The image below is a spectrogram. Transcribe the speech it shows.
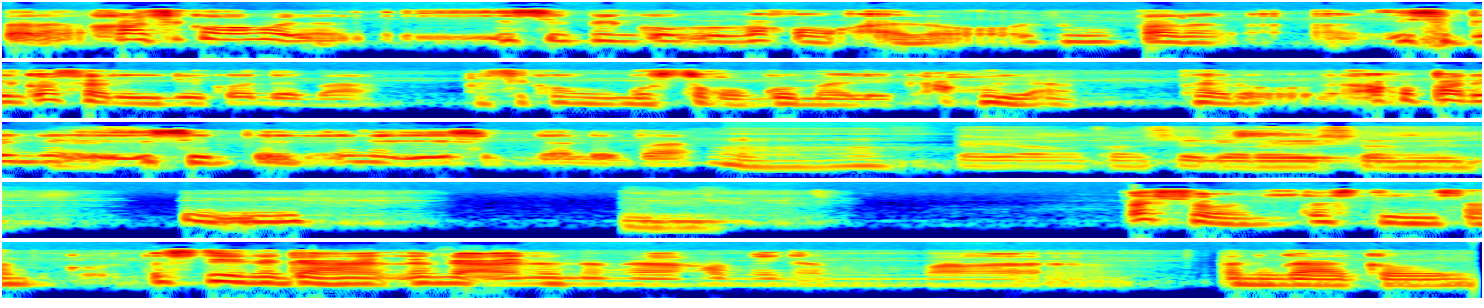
Parang, kasi kung ako yan, isipin ko ba kung ano, yung parang, isipin ko sarili ko, di ba? Kasi kung gusto ko gumalik, ako lang. Pero ako pa rin yung iisipin, iniisip niya, di ba? Uh-huh. Kayo ang consideration. Mm-hmm. Mm-hmm. Tapos yun, tapos di sabi ko, tapos di nag, nag-ano na nga kami ng mga, ano gagawin.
